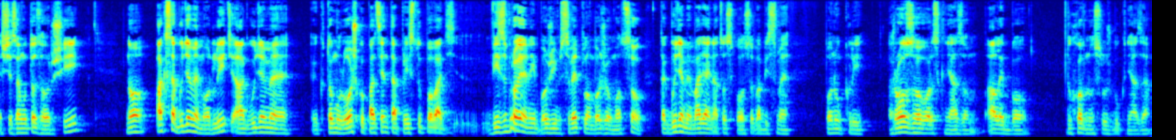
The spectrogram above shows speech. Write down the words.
ešte sa mu to zhorší. No, ak sa budeme modliť a ak budeme k tomu lôžku pacienta pristupovať vyzbrojení Božím svetlom, Božou mocou, tak budeme mať aj na to spôsob, aby sme ponúkli rozhovor s kňazom alebo duchovnú službu kňaza.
